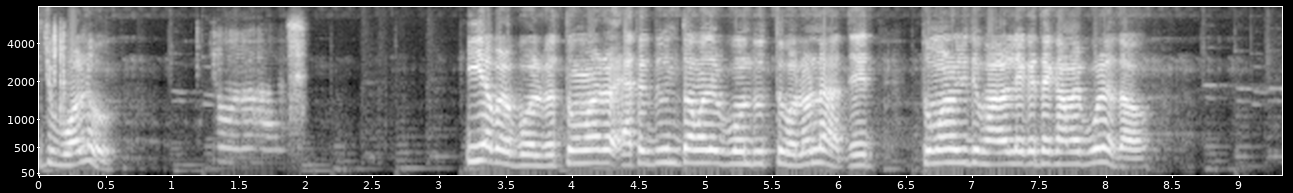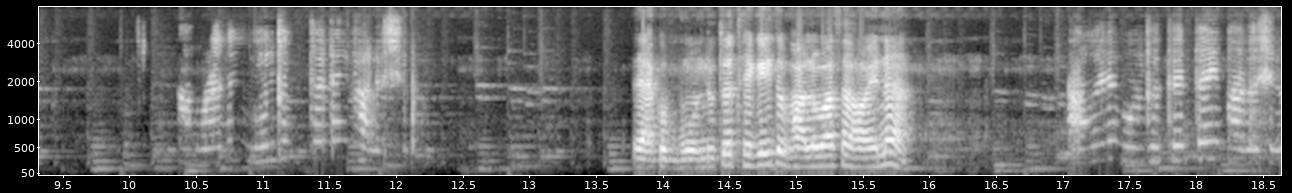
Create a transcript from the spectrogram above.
কিছু বলো? কি আবার বলবে? তোমার এতদিন তো আমাদের বন্ধুত্ব হলো না যে তোমারও যদি ভালো লেগে থাকে আমায় বলে দাও। দেখো বন্ধুত্ব থেকেই তো ভালোবাসা হয় না। আমাদের বন্ধুত্বটাই ভালো ছিল।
